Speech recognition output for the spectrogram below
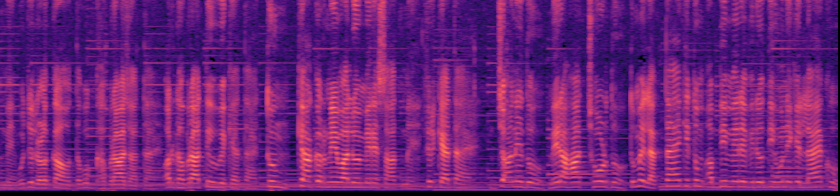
में वो जो लड़का होता है, वो घबरा जाता है और घबराते हुए कहता है, तुम क्या करने वाले हो मेरे साथ में? फिर कहता है जाने दो, मेरा हाथ छोड़ दो। तुम्हें लगता है कि तुम अब भी मेरे विरोधी होने के लायक हो?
